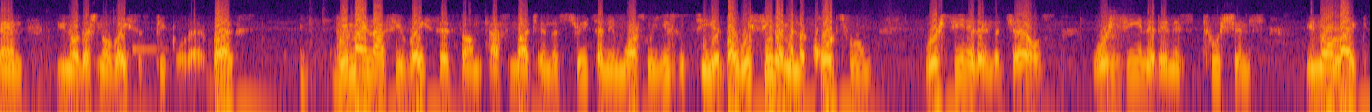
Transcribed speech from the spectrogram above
and you know, there's no racist people there. But we might not see racism as much in the streets anymore as we used to see it, but we see them in the courtroom. We're seeing it in the jails. We're mm. seeing it in institutions. You know, like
